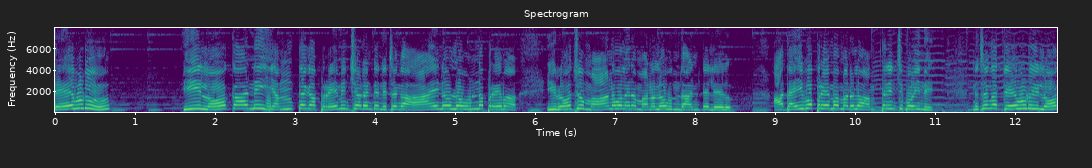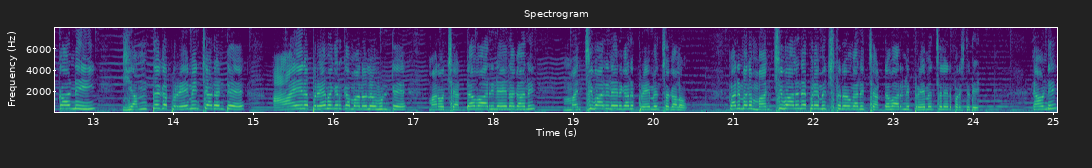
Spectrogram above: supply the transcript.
దేవుడు ఈ లోకాన్ని ఎంతగా ప్రేమించాడంటే నిజంగా ఆయనలో ఉన్న ప్రేమ ఈరోజు మానవులైన మనలో ఉందా అంటే లేదు. ఆ దైవ ప్రేమ మనలో అంతరించిపోయింది. నిజంగా దేవుడు ఈ లోకాన్ని ఎంతగా ప్రేమించాడంటే ఆయన ప్రేమ కనుక మనలో ఉంటే మనం చెడ్డవారినైనా కానీ మంచివారినైనా కానీ ప్రేమించగలం. కానీ మనం మంచి వాళ్ళనే ప్రేమించుతున్నాం కానీ చెడ్డవారిని ప్రేమించలేని పరిస్థితి. ఏమండి?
